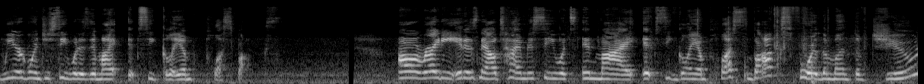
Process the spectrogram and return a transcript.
we are going to see what is in my Ipsy Glam Plus box. Alrighty, it is now time to see what's in my Ipsy Glam Plus box for the month of June.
